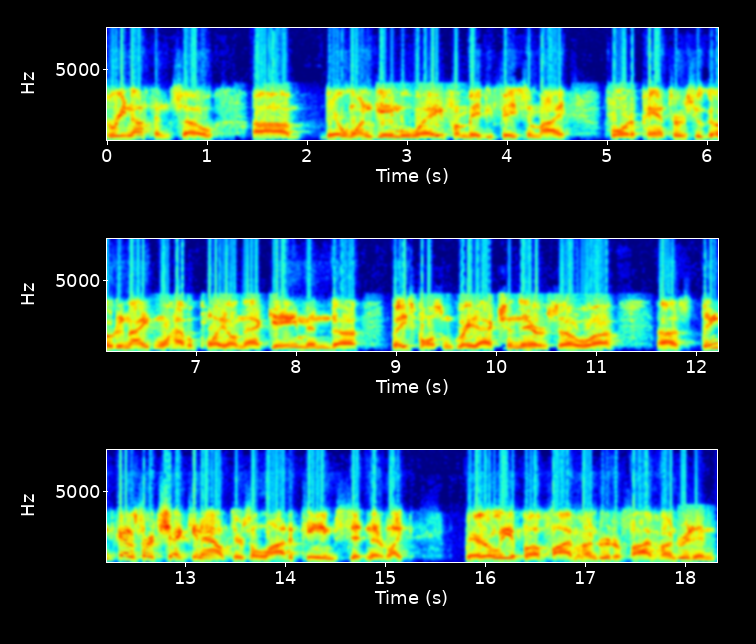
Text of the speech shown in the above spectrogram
3 nothing. So, uh, they're one game away from maybe facing my Florida Panthers who go tonight, and we'll have a play on that game. And uh, baseball, some great action there. So uh, uh, things got to start checking out. There's a lot of teams sitting there like barely above 500 or 500, and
